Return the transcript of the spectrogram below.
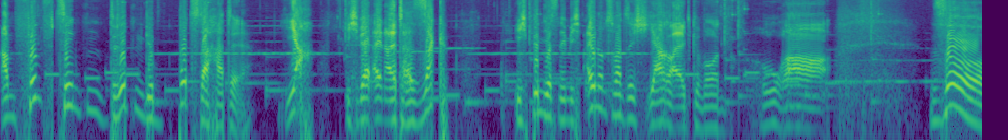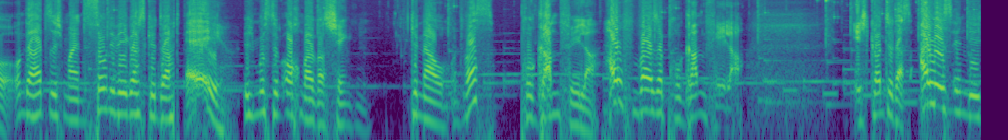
am 15.03. Geburtstag hatte. Ja, ich werde ein alter Sack. Ich bin jetzt nämlich 21 Jahre alt geworden. Hurra! So, und da hat sich mein Sony Vegas gedacht, ey, ich muss dem auch mal was schenken. Genau, und was? Programmfehler. Haufenweise Programmfehler. Ich konnte das alles in die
